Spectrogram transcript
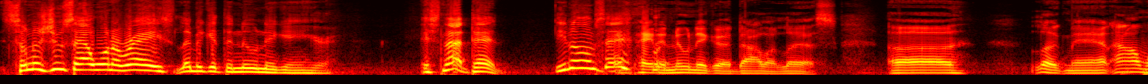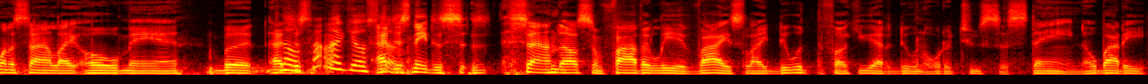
Soon as you say I want to raise, let me get the new nigga in here. It's not that. You know what I'm saying? pay the new nigga a dollar less. Uh, look, man, I don't want to sound like old man, but I No, just sound like yourself. I just need to s- sound out some fatherly advice. Like, do what the fuck you got to do in order to sustain. Nobody.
